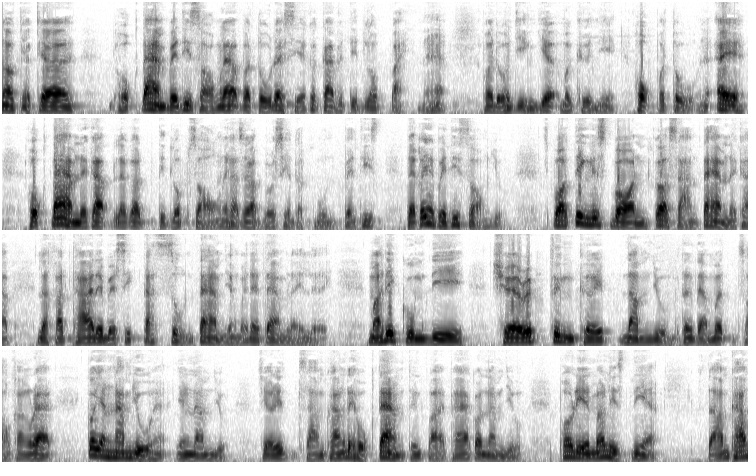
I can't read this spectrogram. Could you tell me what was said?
นอกจากจะ6แต้มเป็นที่ 2 แล้วประตูได้เสียก็กลายเป็นติดลบไปนะฮะเพราะโดนยิงเยอะเมื่อคืนนี้ 6 ประตูเอ้ย6แต้มนะครับแล้วก็ติดลบ2นะครับสำหรับบรูเซียดอทมูลเป็นที่ แต่ก็ยังเป็นที่ 2 อยู่ Sporting Lisbon ก็ 3 แต้มนะครับและคัดท้ายเดเบสิกตัดศูนย์แต้มยังไม่ได้แต้มอะไรเลย มาที่กลุ่ม D เชอริฟซึ่งเคยนำอยู่ตั้งแต่เมื่อ2ครั้งแรก ก็ยังนำอยู่ฮะยังนำอยู่เชอริฟสามครั้งได้ 6 แต้มถึงฝ่ายแพ้ก็นำอยู่พอเรอัลมาดริดเนี่ยสามครั้ง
